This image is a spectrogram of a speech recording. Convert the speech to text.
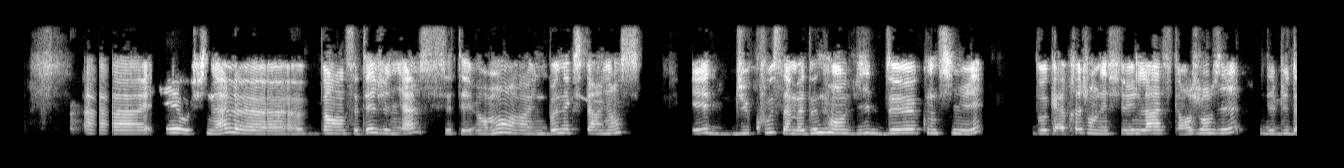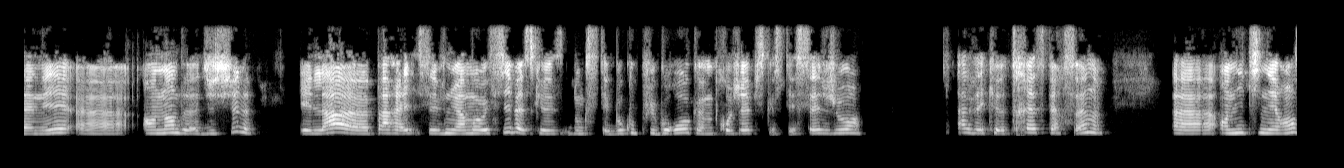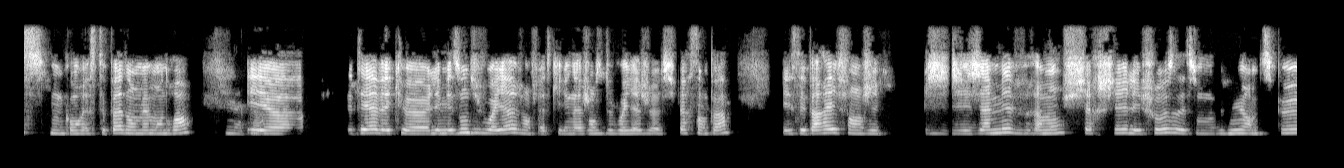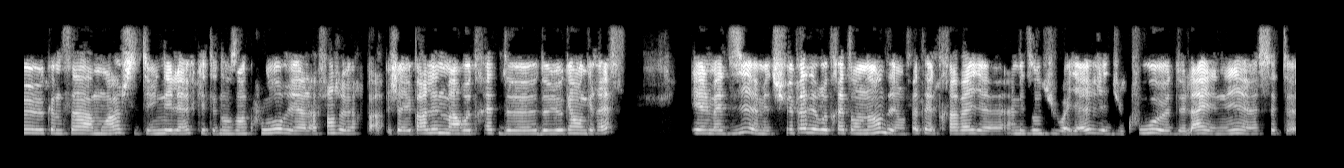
et au final, ben, c'était génial. C'était vraiment une bonne expérience. Et du coup, ça m'a donné envie de continuer. Donc après, j'en ai fait une là, c'était en janvier, début d'année, en Inde du Sud. Et là, pareil, c'est venu à moi aussi parce que donc c'était beaucoup plus gros comme projet puisque c'était 16 jours avec 13 personnes en itinérance, donc on reste pas dans le même endroit. Et c'était avec les Maisons du Voyage en fait, qui est une agence de voyage super sympa. Et c'est pareil, enfin j'ai j'ai jamais vraiment cherché les choses, elles sont venues un petit peu comme ça à moi. C'était une élève qui était dans un cours et à la fin j'avais parlé de ma retraite de, de yoga en Grèce. Et elle m'a dit, mais tu fais pas des retraites en Inde? Et en fait, elle travaille à Maison du Voyage. Et du coup, de là est née cette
